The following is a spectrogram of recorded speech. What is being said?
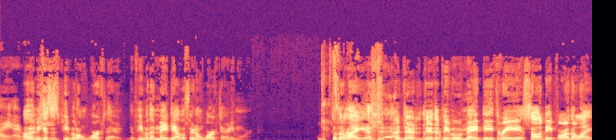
I, I Only because really- it's people don't work there. The people that made Diablo 3 don't work there anymore. that's So they're like, uh, they're, dude, the people who made D3 saw D4, they're like,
